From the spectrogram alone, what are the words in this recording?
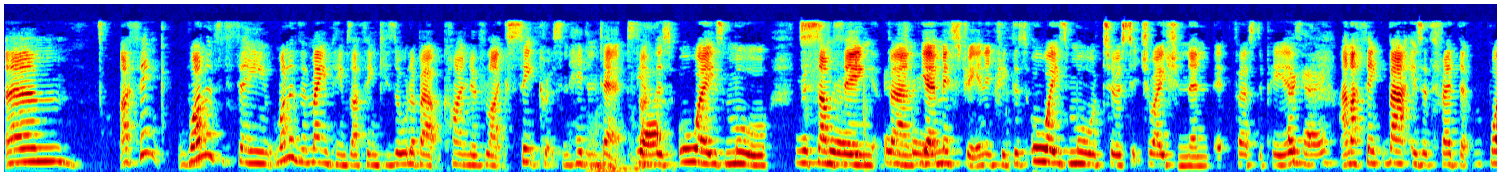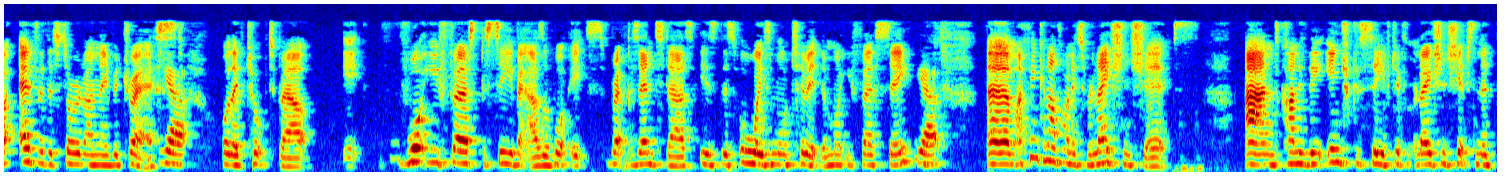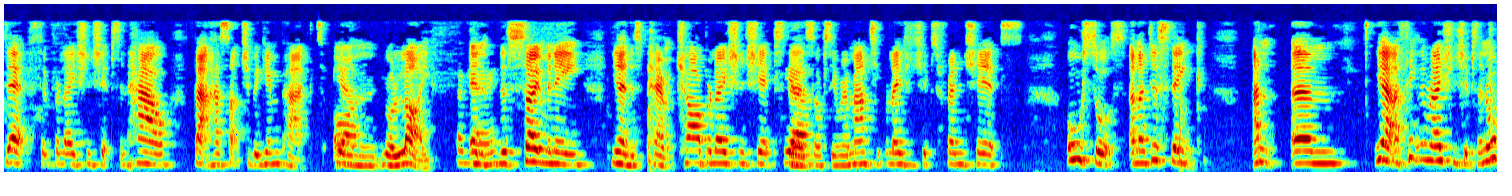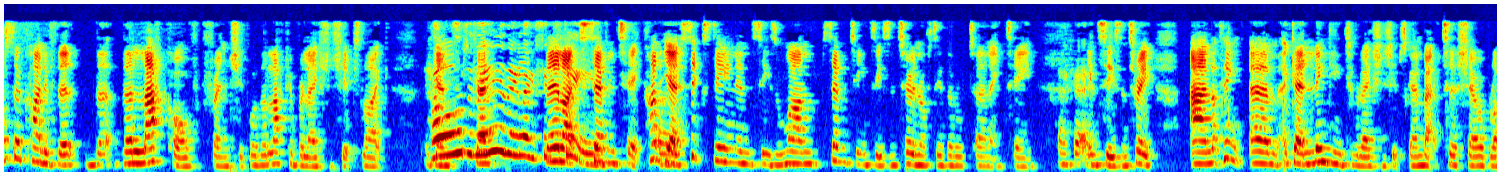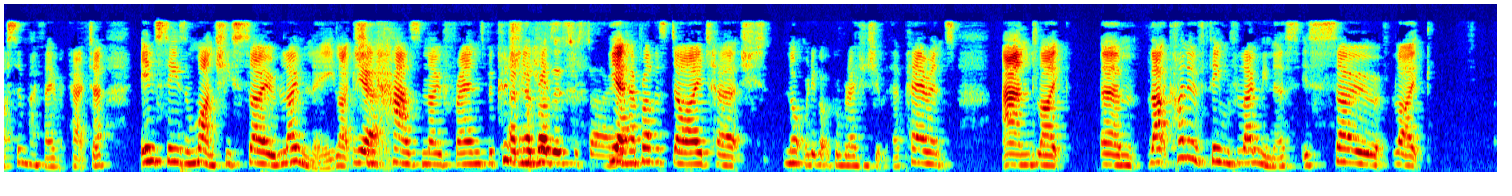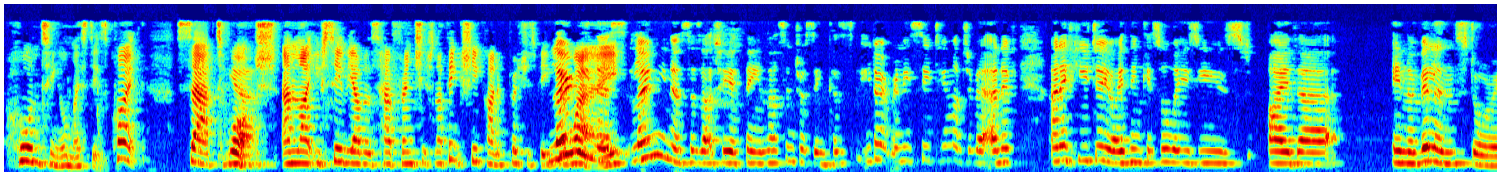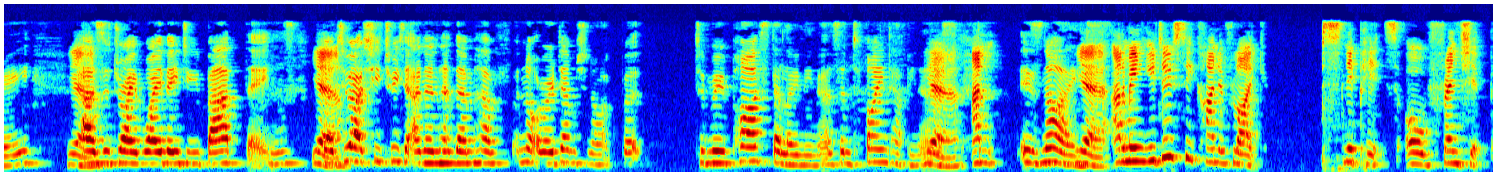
Um, I think one of the theme, one of the main themes, I think, is all about kind of like secrets and hidden depths. Yeah. Like there's always more to Mystery, something than intrigue. yeah, mystery and intrigue. There's always more to a situation than it first appears. Okay. And I think that is a thread that whatever the storyline they've addressed Yeah. or they've talked about, it what you first perceive it as or what it's represented as is there's always more to it than what you first see. Yeah. Um, I think another one is relationships and kind of the intricacy of different relationships and the depth of relationships and how that has such a big impact Yeah. on your life. Okay. And there's so many, you know, there's parent child relationships, Yeah. there's obviously romantic relationships, friendships, all sorts. And I just think, and um, yeah, I think the relationships and also kind of the, the, the lack of friendship or the lack of relationships, like How old are they? Are they like 16? They're like 17, Oh. yeah, 16 in season one, 17 season two, and obviously they'll all turn 18 Okay. in season three. And I think, um, again, linking to relationships, going back to Cheryl Blossom, my favourite character, in season one, she's so lonely. Like, Yeah. she has no friends because and she her brothers just died. yeah, her brother's died. Her she's not really got a good relationship with her parents, and like um that kind of theme of loneliness is so like haunting almost. It's quite sad to Yeah. watch, and like you see the others have friendships, and I think she kind of pushes people away. Loneliness, loneliness is actually a theme that's interesting because you don't really see too much of it, and if and if you do, I think it's always used either in a villain story Yeah, as a drive why they do bad things, yeah, but to actually treat it and then have them have not a redemption arc, but to move past their loneliness and to find happiness yeah, and is nice. Yeah, and I mean, you do see kind of like snippets of friendship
